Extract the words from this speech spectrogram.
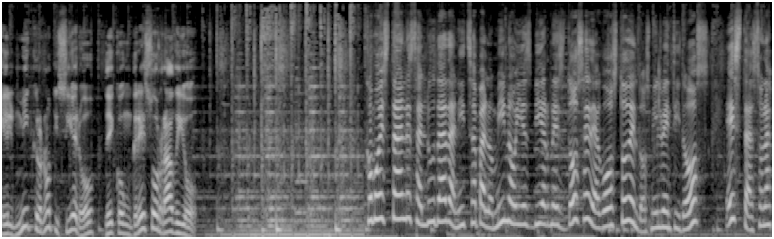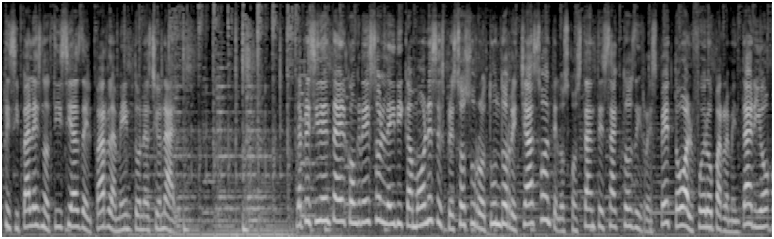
el micronoticiero de Congreso Radio. ¿Cómo están? Les saluda Danitza Palomino. Hoy es viernes 12 de agosto del 2022. Estas son las principales noticias del Parlamento Nacional. La presidenta del Congreso, Lady Camones, expresó su rotundo rechazo ante los constantes actos de irrespeto al fuero parlamentario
